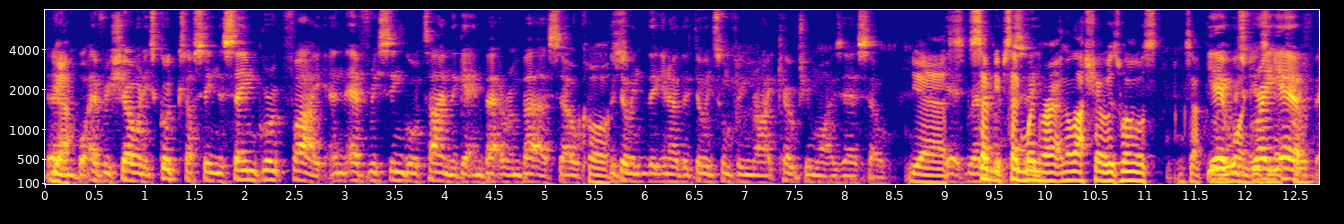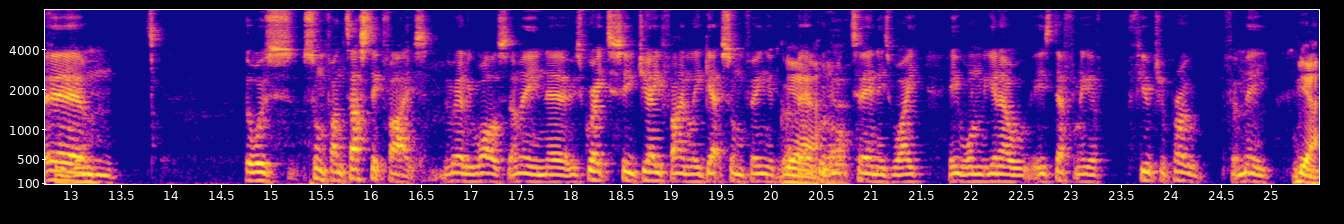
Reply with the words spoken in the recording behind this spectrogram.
Um, Yeah. But every show, and it's good because I've seen the same group fight, and every single time they're getting better and better. So course. they're doing, you know, they're doing something right coaching wise there. So Yeah, seventy percent win rate on the last show as well. Is exactly yeah, it was want, great. Yeah, it, for- for um, there was some fantastic fights. There really was. I mean, uh, it was great to see Jay finally get something. A good, Yeah. a good Yeah. luck turn his way. He won. You know, he's definitely a future pro for me. yeah.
